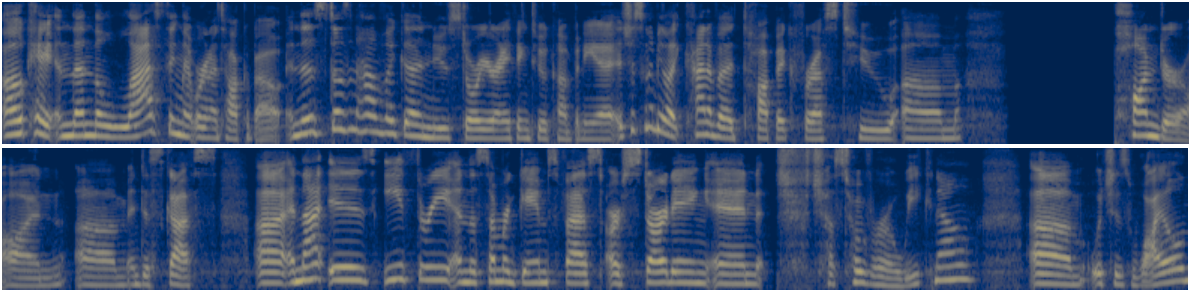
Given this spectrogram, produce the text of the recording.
okay and then the last thing that we're going to talk about and this doesn't have like a news story or anything to accompany it it's just going to be like kind of a topic for us to um ponder on um, and discuss. Uh, and that is E3 and the Summer Games Fest are starting in just over a week now, um, which is wild.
